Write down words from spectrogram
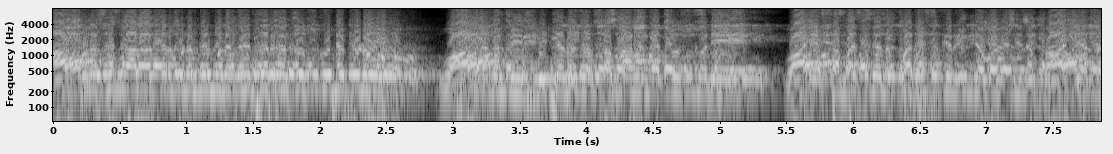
ఆ కుల సంఘాలందరూ కూడా మిమ్మల్ని పెద్దలుగా చూసుకున్నప్పుడు వాళ్ళను మీ బిడ్డలతో సమానంగా చూసుకుని వారి సమస్యలు పరిష్కరించవలసిన బాధ్యత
